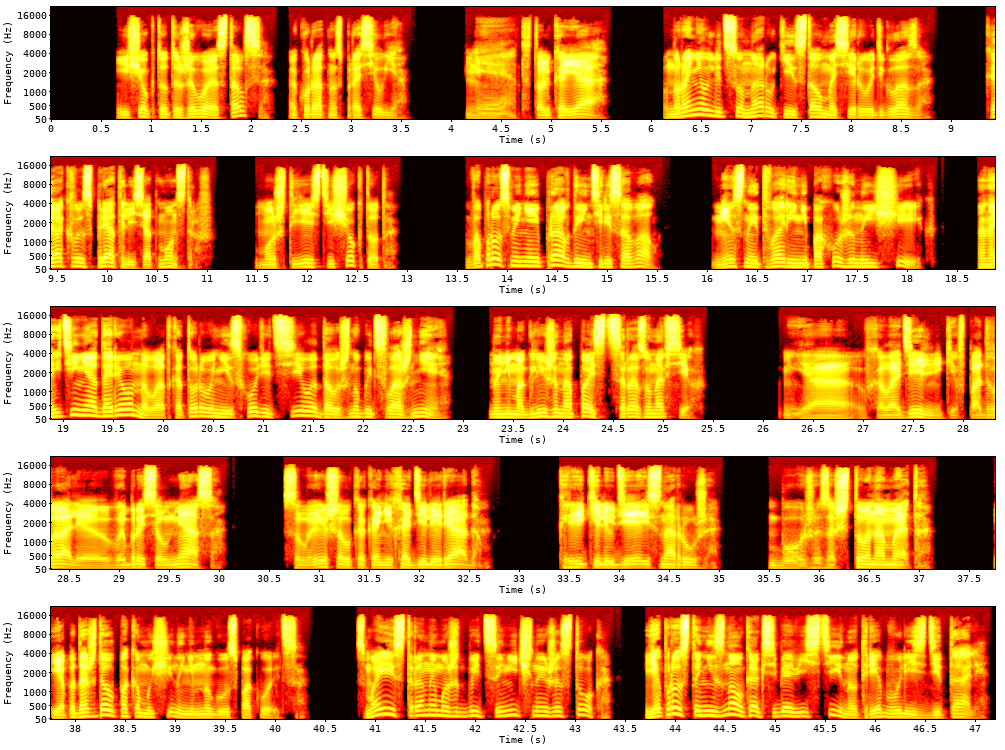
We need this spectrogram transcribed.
«Еще кто-то живой остался?» — аккуратно спросил я. «Нет, только я». Он уронил лицо на руки и стал массировать глаза. «Как вы спрятались от монстров? Может, есть еще кто-то?» Вопрос меня и правда интересовал. Местные твари не похожи на ищеек. А найти неодаренного, от которого не исходит сила, должно быть сложнее. Но не могли же напасть сразу на всех. Я в холодильнике в подвале выбросил мясо. Слышал, как они ходили рядом. Крики людей снаружи. Боже, за что нам это? Я подождал, пока мужчина немного успокоится. С моей стороны, может быть, цинично и жестоко. Я просто не знал, как себя вести, но требовались детали.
